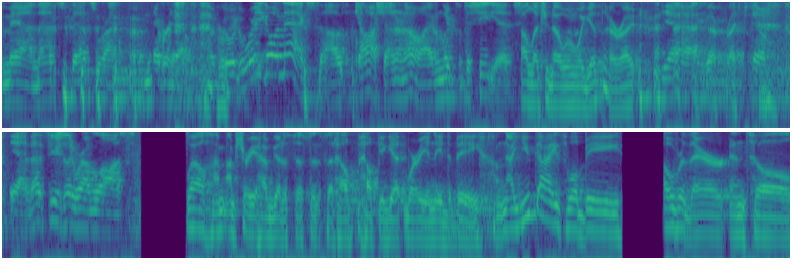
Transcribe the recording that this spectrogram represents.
man, that's that's where I never know. where are you going next? Oh gosh, I don't know. I haven't looked at the sheet yet. I'll let you know when we get there, right? Yeah, exactly. right. So, yeah, that's usually where I'm lost. Well, I'm, I'm, sure you have good assistants that help help you get where you need to be. Now, you guys will be over there until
